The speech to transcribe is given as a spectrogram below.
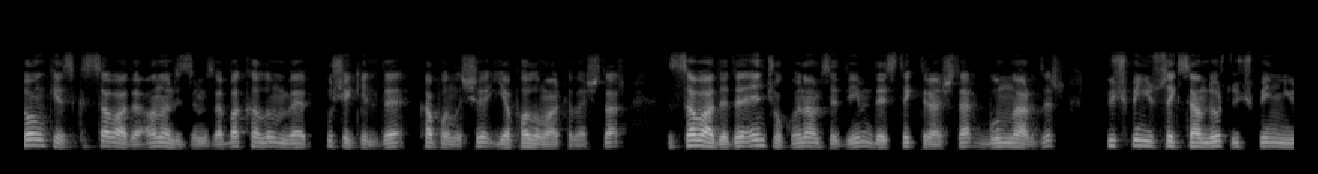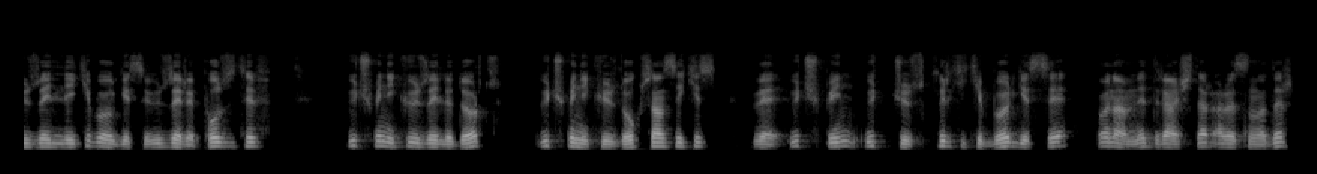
Son kez kısa vade analizimize bakalım ve bu şekilde kapanışı yapalım arkadaşlar. Kısa vadede en çok önemsediğim destek dirençler bunlardır. 3184-3152 bölgesi üzeri pozitif, 3254, 3298 ve 3342 bölgesi önemli dirençler arasındadır.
